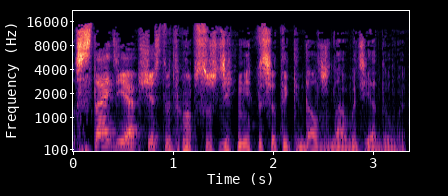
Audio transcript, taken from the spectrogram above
стадия общественного обсуждения все-таки должна быть, я думаю.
